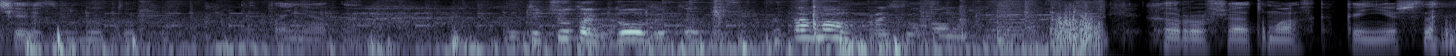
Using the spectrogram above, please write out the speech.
Через минуту. Понятно. Ну ты че так долго-то? Да там мама просила помочь. Хорошая отмазка, конечно.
